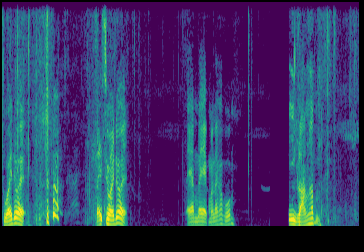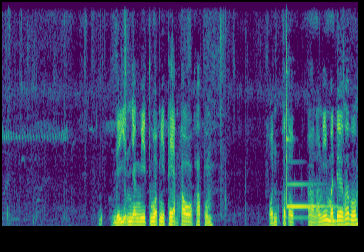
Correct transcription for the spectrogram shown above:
สวยด้วย ใสสวยด้วย แต้มแรกมาแล้วครับผมอีกหลังครับ เดี๋ยวยังมีตัวมีแต้มเข้าครับผม ฝนก็ตกอ่าหลังนี้เหมือนเดิมครับผม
